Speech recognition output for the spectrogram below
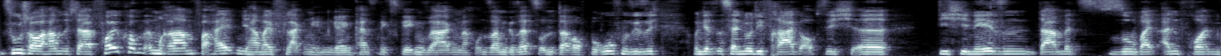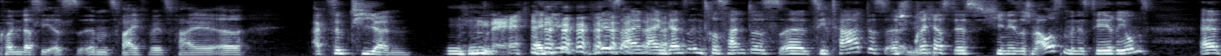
Zuschauer haben sich da vollkommen im Rahmen verhalten, die haben halt Flaggen hingehängt, kannst nichts gegen sagen nach unserem Gesetz und darauf berufen sie sich. Und jetzt ist ja nur die Frage, ob sich äh, die Chinesen damit so weit anfreunden können, dass sie es im Zweifelsfall äh, akzeptieren. Mhm. Nee. Hier, hier ist ein, ein ganz interessantes äh, Zitat des äh, Sprechers des chinesischen Außenministeriums. Äh,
